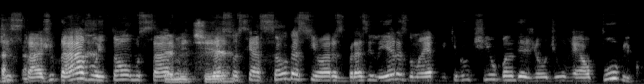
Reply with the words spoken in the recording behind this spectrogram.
de estágio dava, ou então almoçava na Associação das Senhoras Brasileiras, numa época que não tinha o bandejão de um real público,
